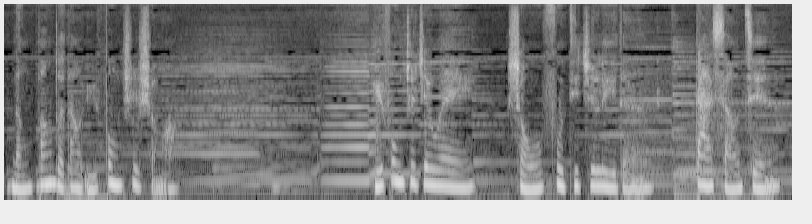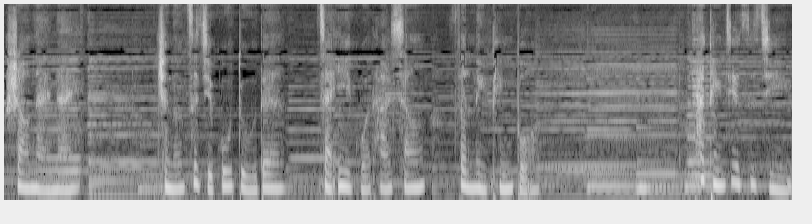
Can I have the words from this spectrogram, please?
能帮得到于凤至什么。于凤至这位。手无缚鸡之力的大小姐少奶奶，只能自己孤独的在异国他乡奋力拼搏。他凭借自己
